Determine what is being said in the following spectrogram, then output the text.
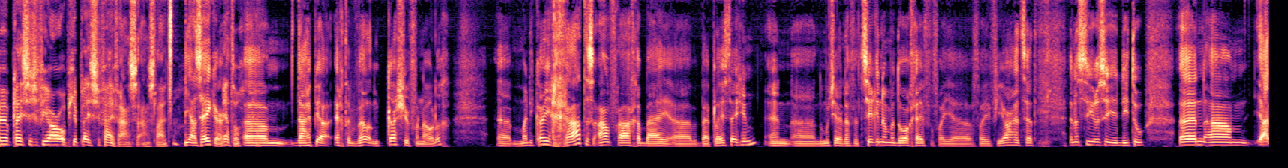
je PlayStation VR op je PlayStation 5 aans- aansluiten? Ja, zeker. Ja, toch? Ehm, daar heb je echter wel een kastje voor nodig. Eh, maar die kan je gratis aanvragen bij, eh, bij PlayStation. En eh, dan moet je even het serienummer doorgeven van je, van je VR-headset. En dan sturen ze je die toe. En ehm, ja,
